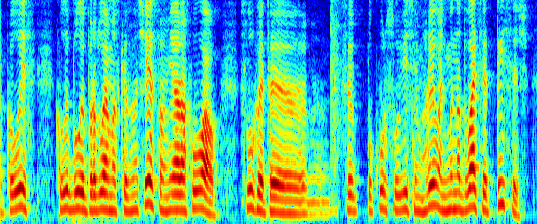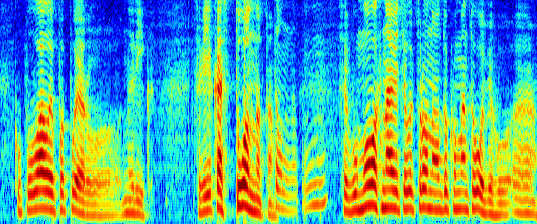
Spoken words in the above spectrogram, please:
е, колись, коли були проблеми з казначейством, я рахував, слухайте, це по курсу 8 гривень, ми на 20 тисяч купували паперу на рік. Це якась тонна там. Тонна. Це в умовах навіть електронного документообігу. Е,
